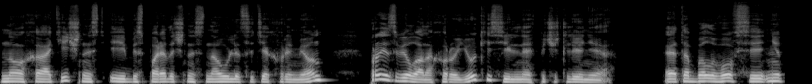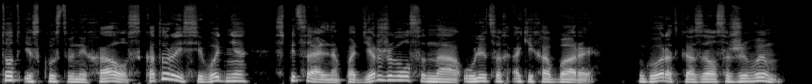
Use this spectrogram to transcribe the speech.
Но хаотичность и беспорядочность на улице тех времен произвела на Харуюки сильное впечатление. Это был вовсе не тот искусственный хаос, который сегодня специально поддерживался на улицах Акихабары. Город казался живым.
